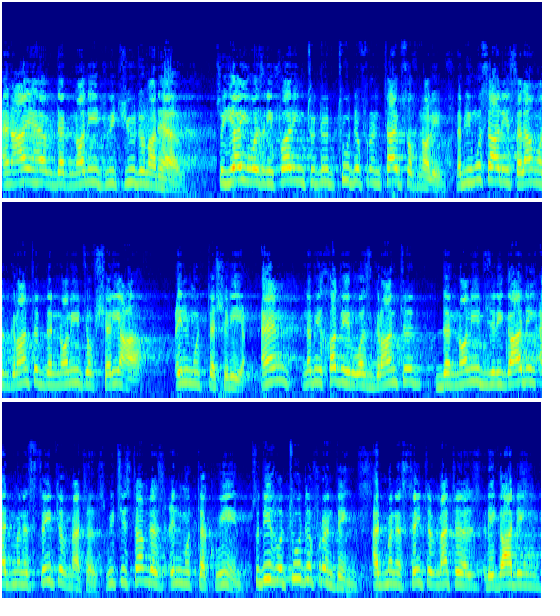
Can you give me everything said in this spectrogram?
and I have that knowledge which you do not have. So here he was referring to two different types of knowledge. Nabi Musa alayhi salam was granted the knowledge of Sharia, ilm tashri' and Nabi Khadir was granted the knowledge regarding administrative matters which is termed as ilm takween. So these were two different things. Administrative matters regarding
